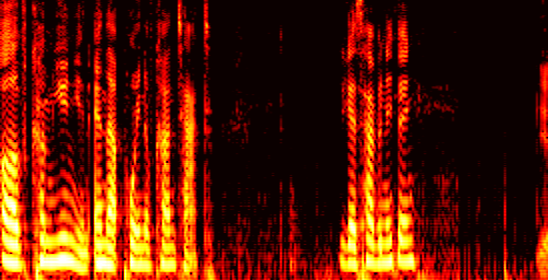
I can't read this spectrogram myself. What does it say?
of communion and that point of contact. You guys have anything? Yeah.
